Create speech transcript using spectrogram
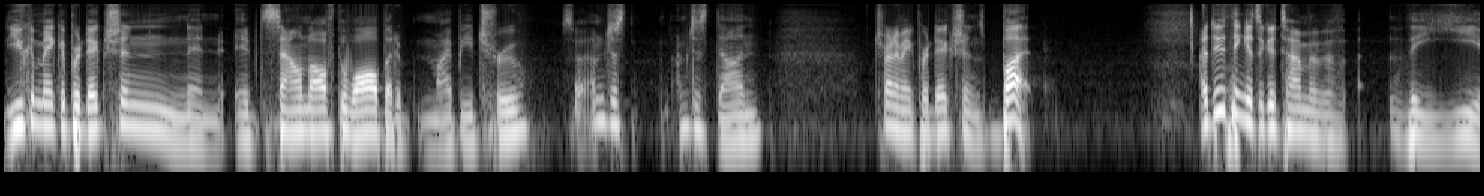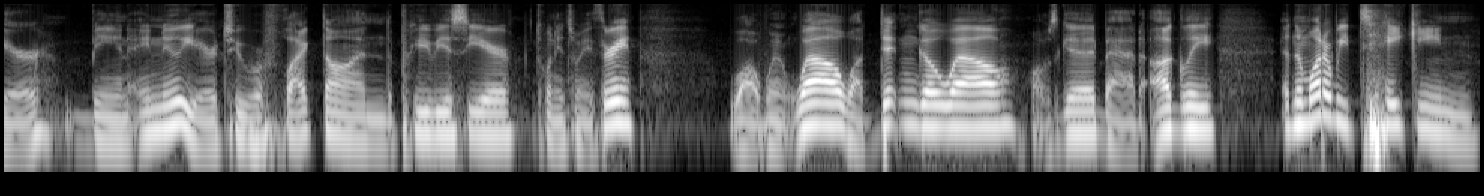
you can make a prediction and it sound off the wall, but it might be true. So I'm just, I'm just done trying to make predictions. But I do think it's a good time of the year, being a new year, to reflect on the previous year, 2023, what went well, what didn't go well, what was good, bad, ugly, and then what are we taking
